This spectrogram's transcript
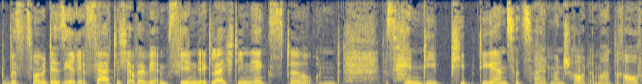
du bist zwar mit der Serie fertig, aber wir empfehlen dir gleich die nächste und das Handy piept die ganze Zeit, man schaut immer drauf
